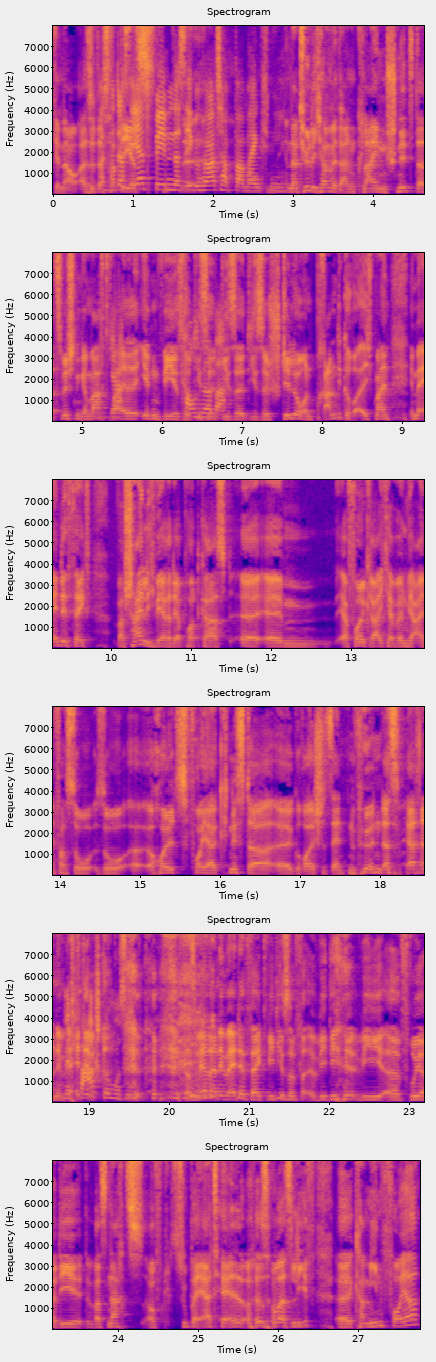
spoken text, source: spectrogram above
genau. Also das, also habt das ihr jetzt, Erdbeben, das ihr gehört habt, war mein Knie. Natürlich haben wir da einen kleinen Schnitt dazwischen gemacht, ja. weil irgendwie so diese, diese, diese Stille und Brandgeräusche. Ich meine, im Endeffekt, wahrscheinlich wäre der Podcast äh, ähm, erfolgreicher, wenn wir einfach so, so äh, Holzfeuer-Knister-Geräusche senden würden. Das wäre dann im Mit Endeffekt. das wäre dann im Endeffekt wie diese, wie die, wie äh, früher die, was nachts auf Super RTL oder sowas lief, äh, Kaminfeuer.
